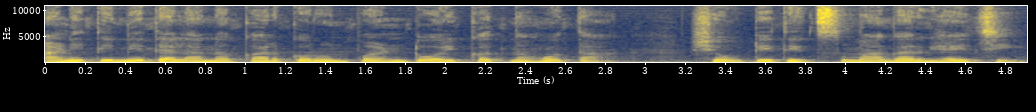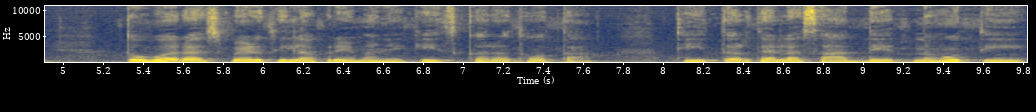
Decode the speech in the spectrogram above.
आणि तिने त्याला नकार करून पण तो ऐकत नव्हता. शेवटी तीच माघार घ्यायची. तो बराच वेळ तिला प्रेमाने किस करत होता. ती तर त्याला साथ देत नव्हती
